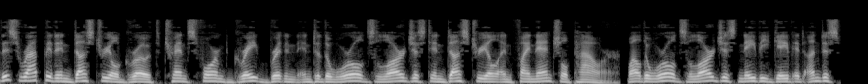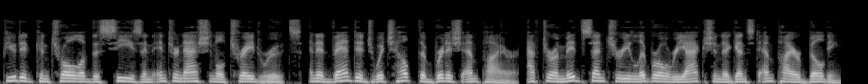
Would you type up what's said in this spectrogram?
This rapid industrial growth transformed Great Britain into the world's largest industrial and financial power, while the world's largest navy gave it undisputed control of the seas and international trade routes, an advantage which helped the British Empire, after a mid-century liberal reaction against empire building,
